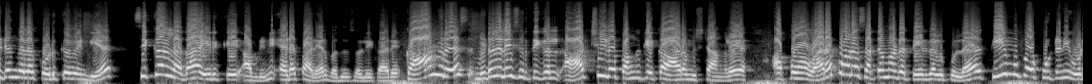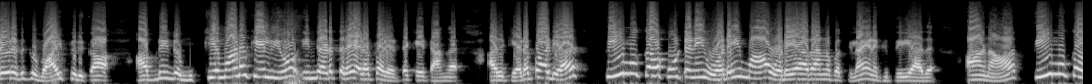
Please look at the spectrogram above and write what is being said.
இடங்களை கொடுக்க வேண்டிய சிக்கல்ல தான் இருக்கு அப்படின்னு எடப்பாடியார் பதில் சொல்லிருக்காரு காங்கிரஸ் விடுதலை சிறுத்தைகள் ஆட்சியில பங்கு கேட்க ஆரம்பிச்சிட்டாங்களே அப்போ வரப்போற சட்டமன்ற தேர்தலுக்குள்ள திமுக கூட்டணி உடையறதுக்கு வாய்ப்பு இருக்கா அப்படின்ற முக்கியமான கேள்வியும் இந்த இடத்துல எடப்பாடியார்ட்ட கேட்டாங்க. அதுக்கு எடப்பாடியார் திமுக கூட்டணி உடையுமா உடையாதான்னு பத்திலாம் எனக்கு தெரியாது. ஆனா திமுக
